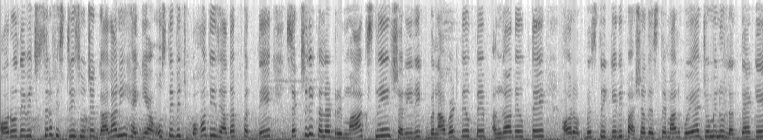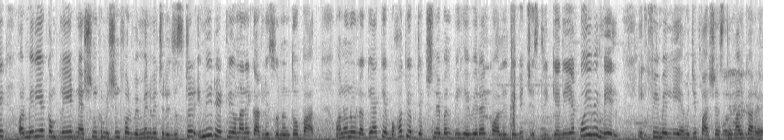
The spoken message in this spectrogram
ਔਰ ਉਹਦੇ ਵਿੱਚ ਸਿਰਫ ਇਸਤਰੀ ਸੂਚਕ ਗਾਲਾਂ ਨਹੀਂ ਹੈਗੀਆਂ, ਉਸ ਦੇ ਵਿੱਚ ਬਹੁਤ ਹੀ ਜ਼ਿਆਦਾ ਭੱਦੇ ਸੈਕਸ਼ੂਅਲੀ ਕਲਰਡ ਰਿਮਾਰਕਸ ਨੇ, ਸਰੀਰਕ ਬਣਾਵਟ ਦੇ ਉੱਤੇ, ਅੰਗਾਂ ਦੇ ਉੱਤੇ ਔਰ ਇਸ ਤਰੀਕੇ ਦੀ ਭਾਸ਼ਾ ਦਾ ਇਸਤੇਮਾਲ ਹੋਇਆ ਜੋ ਮੈਨੂੰ ਲੱਗਦਾ ਹੈ ਕਿ ਔਰ ਮੇਰੀ ਇਹ complaint national commission for women ਵਿੱਚ ਰਜਿਸਟਰ ਇਮੀਡੀਏਟਲੀ ਉਹਨਾਂ ਨੇ ਕਰ ਲਈ ਸੁਣਨ ਤੋਂ ਬਾਅਦ। ਉਹਨਾਂ ਨੂੰ ਲੱਗਿਆ ਕਿ ਬਹੁਤ ਹੀ ਆਬਜੈਕਸ਼ਨੇਬਲ ਬਿਹੇਵੀਅਰ ਹੈ ਕਾਲਜ ਦੇ ਵਿੱਚ ਇਸ ਤਰੀਕੇ ਦੀ ਜਾਂ ਕੋਈ ਵੀ ਮੇਲ ਇੱਕ ਫੀਮੇਲ ਲਈ ਇਹੋ ਜਿਹੀ ਭਾਸ਼ਾ ਇਸਤੇਮਾਲ ਕਰ ਰਿਹਾ।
